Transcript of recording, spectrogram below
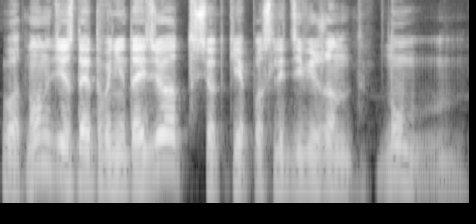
Вот, но надеюсь, до этого не дойдет. Все-таки после Division, ну,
